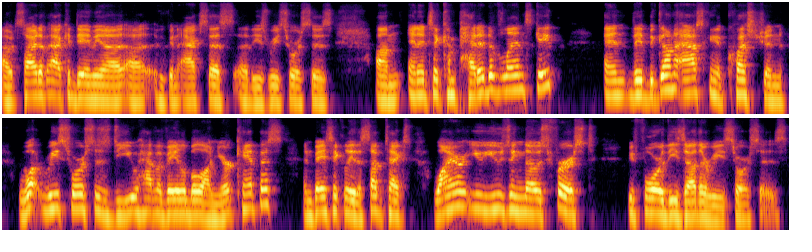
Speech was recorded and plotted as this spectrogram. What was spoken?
outside of academia uh, who can access uh, these resources. Um, and it's a competitive landscape. And they've begun asking a question, what resources do you have available on your campus? And basically the subtext, why aren't you using those first before these other resources.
